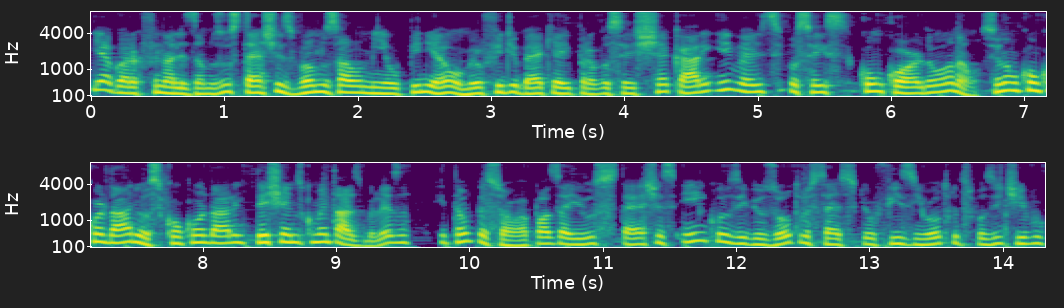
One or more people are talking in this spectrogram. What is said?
E agora que finalizamos os testes, vamos à minha opinião, o meu feedback aí para vocês checarem e ver se vocês concordam ou não. Se não concordarem ou se concordarem, deixem aí nos comentários, beleza? Então, pessoal, após aí os testes, e inclusive os outros testes que eu fiz em outro dispositivo,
